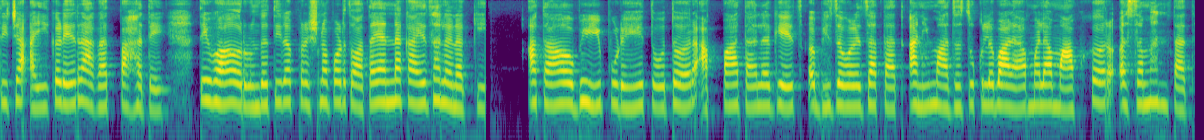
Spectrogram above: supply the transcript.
तिच्या आईकडे रागात पाहते. तेव्हा अरुंधतीला प्रश्न पडतो आता यांना काय झालं नक्की? आता अभि पुढे येतो तर आप्पा आता लगेच अभिजवळ जातात आणि माझं चुकलं बाळा मला माफ कर असं म्हणतात.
